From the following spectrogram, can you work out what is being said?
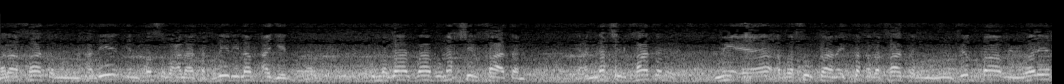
ولا خاتم من حديد ينتصب على تقديري لم أجد. ثم قال باب نقش الخاتم. يعني نقش الخاتم الرسول كان اتخذ خاتم من فضة من ورق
